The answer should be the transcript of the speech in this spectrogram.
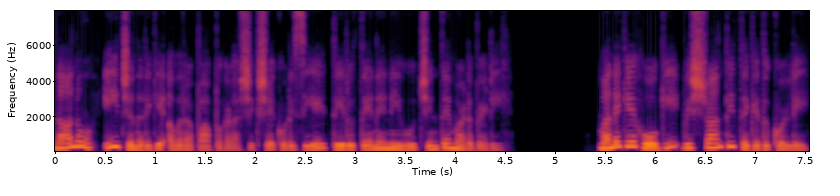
ನಾನು ಈ ಜನರಿಗೆ ಅವರ ಪಾಪಗಳ ಶಿಕ್ಷೆ ಕೊಡಿಸಿಯೇ ತೀರುತ್ತೇನೆ, ನೀವು ಚಿಂತೆ ಮಾಡಬೇಡಿ. ಮನೆಗೆ ಹೋಗಿ ವಿಶ್ರಾಂತಿ ತೆಗೆದುಕೊಳ್ಳಿ.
